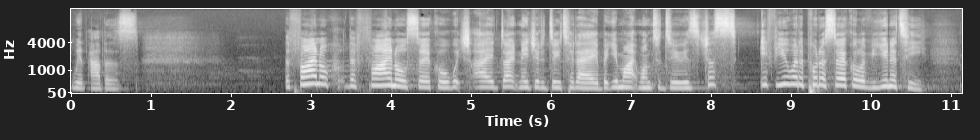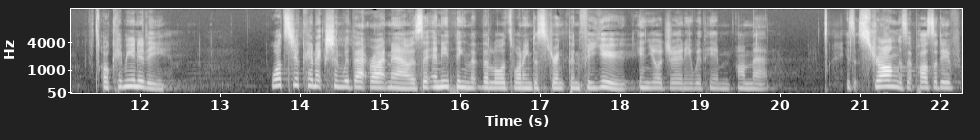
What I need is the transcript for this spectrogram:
with others. The final, the final circle, which I don't need you to do today, but you might want to do, is just if you were to put a circle of unity or community, What's your connection with that right now? Is there anything that the Lord's wanting to strengthen for you in your journey with Him on that? Is it strong? Is it positive?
